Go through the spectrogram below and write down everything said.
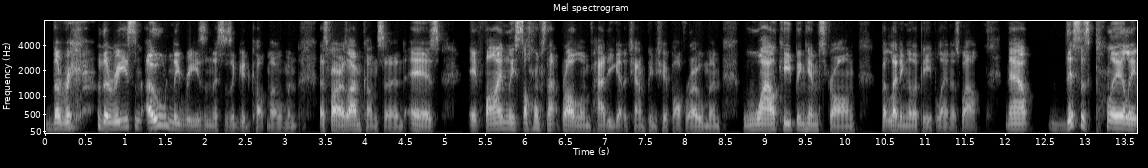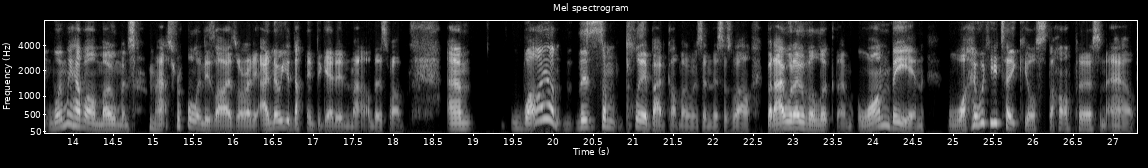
the re- the reason, only reason this is a good cop moment, as far as I'm concerned, is it finally solves that problem of how do you get the championship off Roman while keeping him strong, but letting other people in as well. Now, this is clearly when we have our moments. Matt's rolling his eyes already. I know you're dying to get in, Matt, on this one. Um, why on there's some clear bad cop moments in this as well, but I would overlook them. One being, why would you take your star person out,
